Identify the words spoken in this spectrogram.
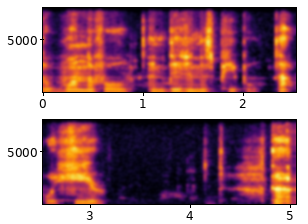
The wonderful indigenous people that were here. That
